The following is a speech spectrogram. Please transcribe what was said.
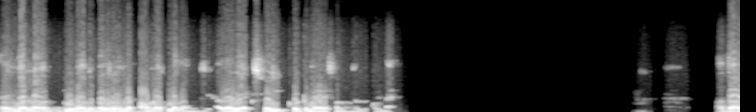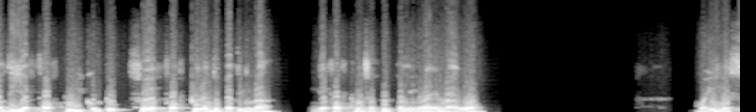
அதாவது இந்த எல்லா உறுப்புகளுக்கும் வந்து பார்த்தீங்கன்னா இந்த ஃபார்முலாக்குள்ள தான் இருந்துச்சு. அதாவது எக்ஸ் ஒய் கூட்டு மைனஸ் ஒன் வந்துருக்குள்ள அதாவது f of two equal to so f of two வந்து பார்த்தீங்கன்னா இங்கே எஃப் ஆஃப் டூ சப்ஸ்டியூட் பண்ணீங்கன்னா என்ன ஆகும்? Minus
